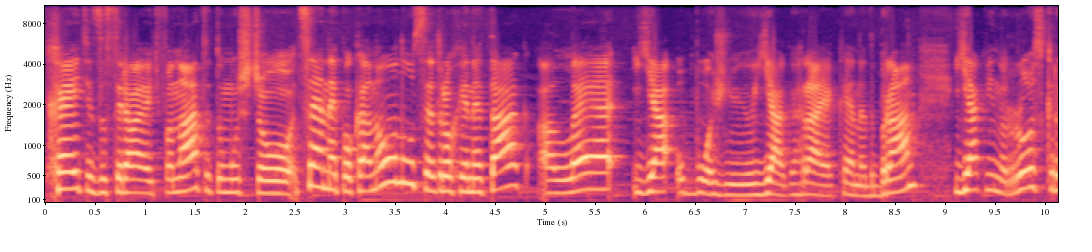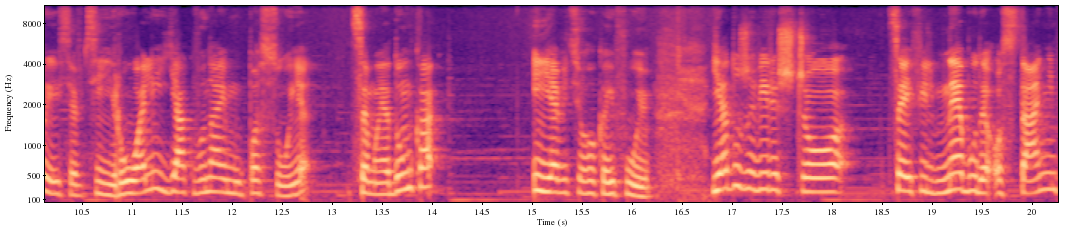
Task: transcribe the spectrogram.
хейтять, засирають фанати, тому що це не по канону, це трохи не так. Але я обожнюю, як грає Кеннет Бран, як він розкрився в цій ролі, як вона йому пасує. Це моя думка, і я від цього кайфую. Я дуже вірю, що цей фільм не буде останнім.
